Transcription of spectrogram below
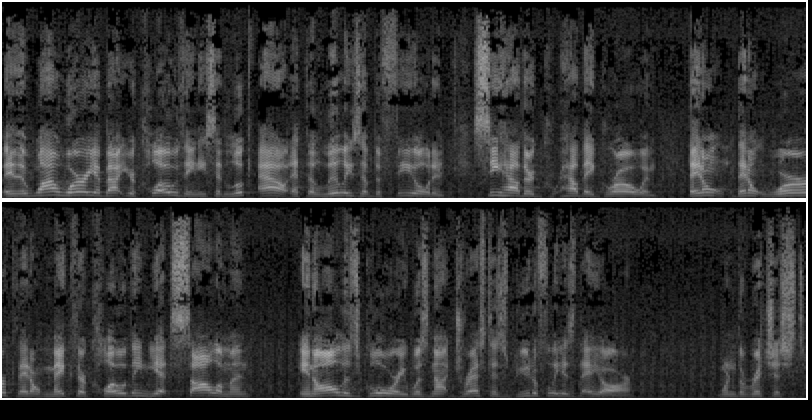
And why worry about your clothing? He said, Look out at the lilies of the field and see how, they how they grow. And they don't, they don't work, they don't make their clothing. Yet Solomon, in all his glory, was not dressed as beautifully as they are one of the richest,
